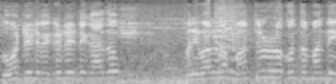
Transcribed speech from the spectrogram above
కోమటిరెడ్డి వెంకటరెడ్డి కాదు మరి ఇవాళ మంత్రులు కూడా కొంతమంది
